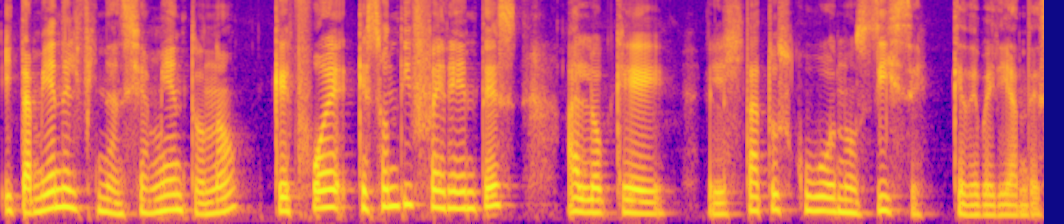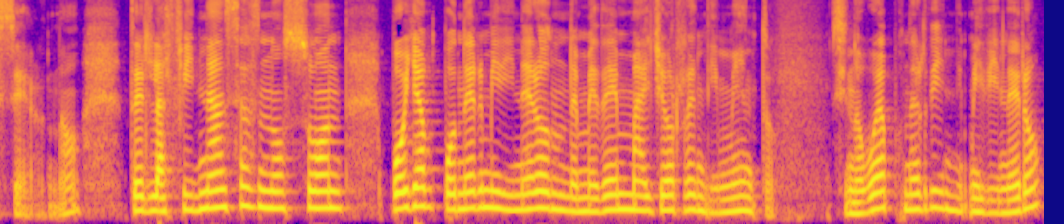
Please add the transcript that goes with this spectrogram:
y también el financiamiento, ¿no? Que, fue, que son diferentes a lo que el status quo nos dice que deberían de ser, ¿no? Entonces las finanzas no son voy a poner mi dinero donde me dé mayor rendimiento, sino voy a poner mi dinero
